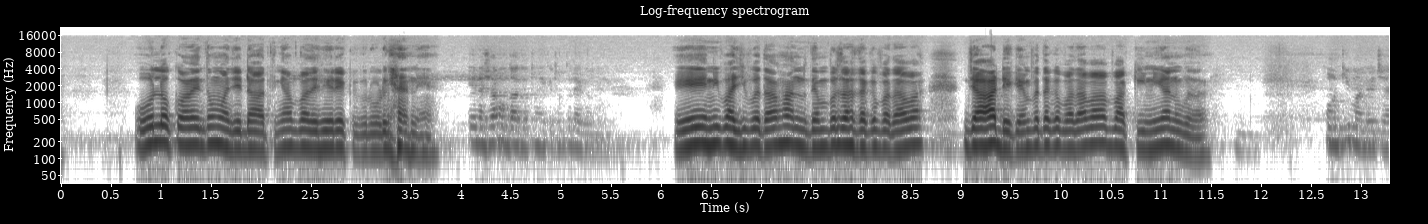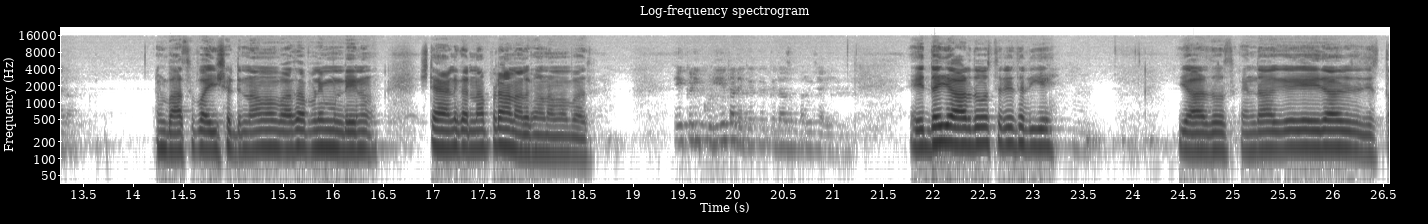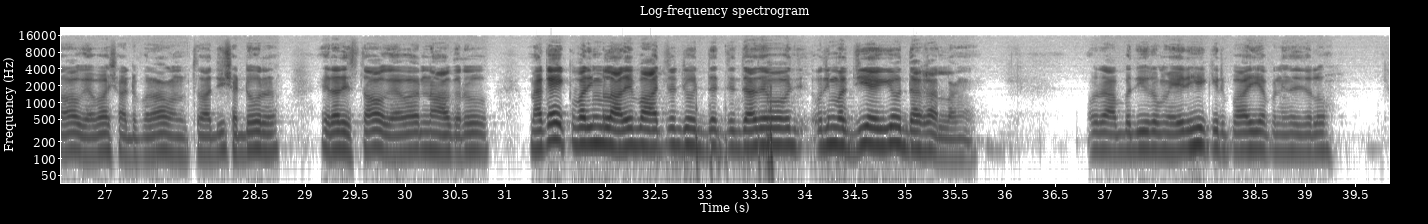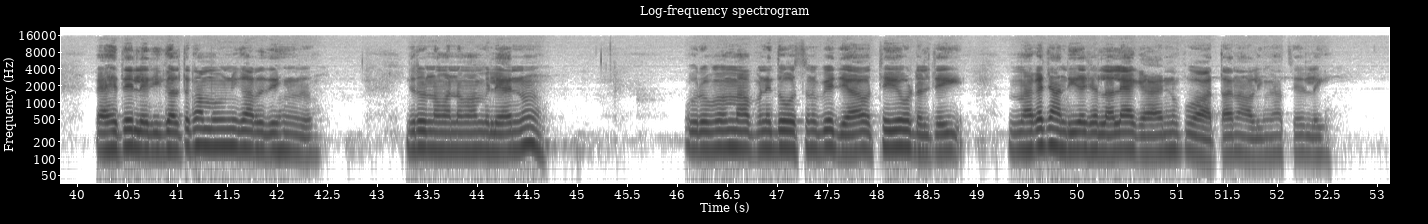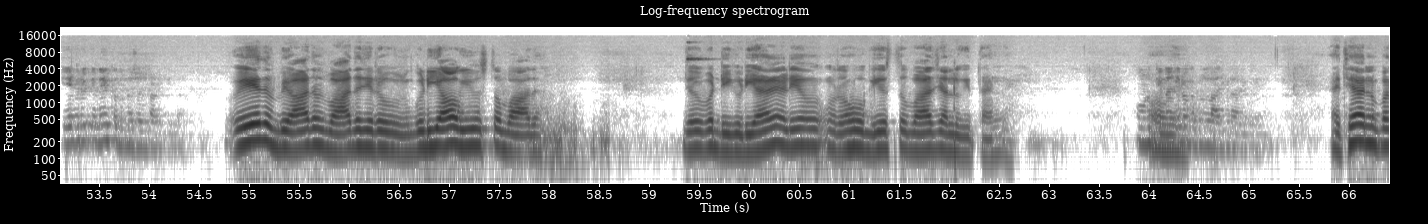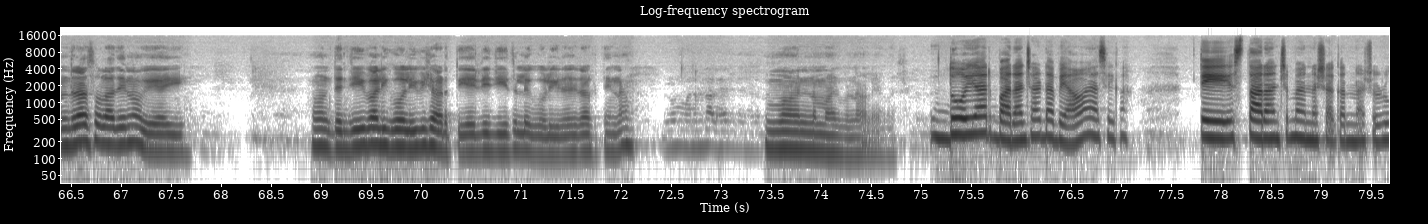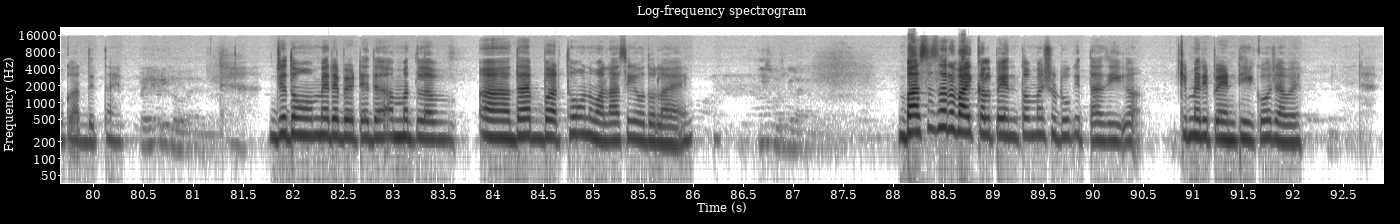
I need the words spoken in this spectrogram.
ਉਹ ਲੋਕਾਂ ਨੇ ਧੂਆਂ ਜੇ ਡਾਤੀਆਂ ਤੇ ਫੇਰ 1 ਕਰੋੜ ਕਹਿੰਦੇ ਆ। ਇਹ ਨਸ਼ਾ ਹੁੰਦਾ ਕਿੱਥੋਂ ਹੈ ਕਿੱਥੋਂ ਤੋਂ ਲੈ ਕੇ ਆਉਂਦੇ? ਇਹ ਨਹੀਂ ਭਾਜੀ ਪਤਾ ਸਾਨੂੰ ਤੇ ਅੰਮ੍ਰਿਤਸਰ ਤੱਕ ਪਤਾ ਵਾ ਜਾਂ ਸਾਡੇ ਕੈਂਪ ਤੱਕ ਪਤਾ ਵਾ ਬਾਕੀ ਨਹੀਂ ਸਾਨੂੰ ਪਤਾ। ਹੁਣ ਕੀ ਮੰਗ ਵਿੱਚ ਹੈਗਾ? ਬਸ ਭਾਈ ਛੱਡਣਾ ਵਾ ਬਸ ਆਪਣੇ ਮੁੰਡੇ ਨੂੰ ਸਟੈਂਡ ਕਰਨਾ ਪੜਾਣਾ ਲਗਾਉਣਾ ਵਾ ਬਸ। ਇਹ ਕਿਹੜੀ ਕੁੜੀ ਹੈ? ਤੁਹਾਡੇ ਕਿੱਦਾਂ ਸੰਪਰਕ ਚਾਹੀਦੀ ਇਦਾਂ ਯਾਰ ਦੋਸਤ ਰੇ ਥੜੀਏ। ਯਾਰ ਦੋਸਤ ਕਹਿੰਦਾ ਕਿ ਇਹਦਾ ਰਿਸ਼ਤਾ ਹੋ ਗਿਆ ਵਾ, ਛੱਡ ਪਰਾਂ ਹੁਣ ਸਾਜੀ ਛੱਡੋ ਰ- ਇਹਦਾ ਰਿਸ਼ਤਾ ਹੋ ਗਿਆ ਵਾ, ਨਾ ਕਰੋ। ਮੈਂ ਕਿਹਾ ਇੱਕ ਵਾਰੀ ਮਿਲਾ ਲੈ ਬਾਅਦ ਚ, ਜੋ ਜਿੱਦਾਂ- ਜਿੱਦਾਂ ਦੇ ਉਹ ਉਹਦੀ ਮਰਜ਼ੀ ਹੈਗੀ ਉਦਾਂ ਕਰ ਲਾਂਗੇ। ਉਹ ਰੱਬ ਦੀ ਉਰੋਂ ਮੇਰ ਹੀ, ਕਿਰਪਾ ਹੀ ਆਪਣੀ ਤੇ ਚਲੋ। ਪੈਸੇ ਧੇਲੇ ਦੀ ਗਲਤ ਕੰਮ ਵੀ ਨਹੀਂ ਕਰਦੇ ਸੀ ਉਦੋਂ ਜਦੋਂ ਨਵਾਂ ਨਵਾਂ ਮਿਲਿਆ ਇਹਨੂੰ, ਉਦੋਂ ਮੈਂ ਆਪਣੇ ਦੋਸਤ ਨੂੰ ਭੇਜਿਆ, ਉੱਥੇ ਹੀ ਹੋਟਲ 'ਚ ਹੀ। ਮੈਂ ਕਿਹਾ ਚਾਂਦੀ ਦਾ ਛੱਲਾ ਲੈ ਕੇ ਆ, ਇਹਨੂੰ ਪਵਾਤਾ ਨਾਲ ਹੀ ਮੈਂ ਉੱਥੇ ਲਈ। ਇਹ ਫਿਰ ਕਿੰਨੇ ਕਦੋਂ ਨਸ਼ਾ ਇਹ ਤਾਂ ਵਿਆਹ ਤੋਂ ਬਾਅਦ ਜਦੋਂ ਗੁੜੀਆ ਹੋ ਗਈ ਉਸ ਤੋਂ ਬਾਅਦ ਜਦੋਂ ਵੱਡੀ ਗੁੜੀਆ ਜਿਹੜੀ ਉਹ ਹੋ ਗਈ ਉਸ ਤੋਂ ਬਾਅਦ ਚਾਲੂ ਕੀਤਾ ਇਹਨੇ। ਹੁਣ ਕਿੰਨਾ ਚਿਰ ਹੋ ਗਿਆ ਆਪਣਾ ਇਲਾਜ ਕਰਾ ਕੇ ਇੱਥੇ ਸਾਨੂੰ 15 16 ਦਿਨ ਹੋ ਗਏ ਆ ਜੀ। ਹੁਣ ਤੇ ਜੀਭ ਵਾਲੀ ਗੋਲੀ ਵੀ ਛੱਡਤੀ ਹੈ ਜਿਹੜੀ ਜੀਤ ਲੈ ਗੋਲੀ ਰੱਖਦੇ ਨਾ। ਮਨ ਮਨ ਬਣਾ ਲਿਆ ਬਸ। 2012 ਚ ਸਾਡਾ ਵਿਆਹ ਹੋਇਆ ਸੀਗਾ ਤੇ 17 ਚ ਮੈਂ ਨਸ਼ਾ ਕਰਨਾ ਸ਼ੁਰੂ ਕਰ ਦਿੱਤਾ ਹੈ ਜਦੋਂ ਮੇਰੇ ਬੇਟੇ ਦਾ ਮਤਲਬ ਦਾ ਬਰਥ ਹੋਣ ਵਾਲਾ ਸੀ ਉਦੋਂ ਲਾਇਆ ਹੈ। ਬਸ ਸਰਵਾਈਕਲ ਪੇਨ ਤੋਂ ਮੈਂ ਸ਼ੁਰੂ ਕੀਤਾ ਸੀਗਾ ਕਿ ਮੇਰੀ ਪੇਨ ਠੀਕ ਹੋ ਜਾਵੇ।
